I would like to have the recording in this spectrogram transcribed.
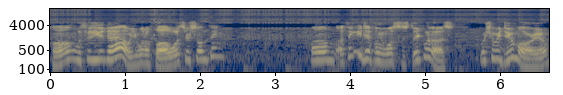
Huh? What's with you now? You want to follow us or something? Um, I think he definitely wants to stick with us. What should we do, Mario?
